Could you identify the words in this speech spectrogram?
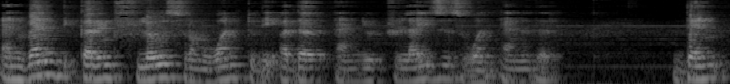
And when the current flows from one to the other and neutralizes one another, then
